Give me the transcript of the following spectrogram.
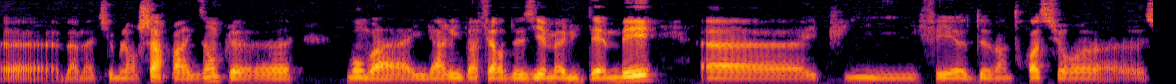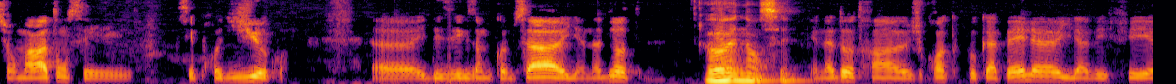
bah, Mathieu Blanchard par exemple bon bah il arrive à faire deuxième à l'UTMB euh, et puis il fait 2,23 sur sur marathon, c'est c'est prodigieux quoi. et des exemples comme ça, il y en a d'autres. Ouais, non, c'est. Il y en a d'autres. Hein. Je crois que Pocapel, il avait fait,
